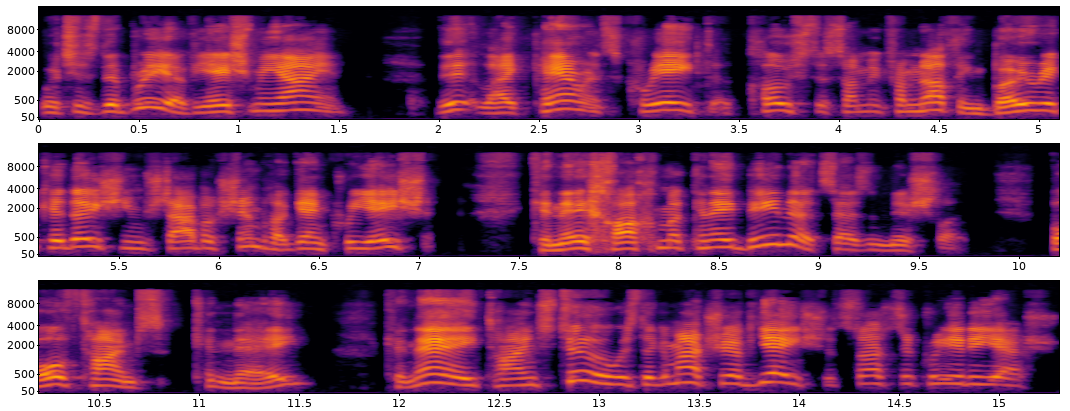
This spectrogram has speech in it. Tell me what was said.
which is the bria of Yesh mi'ayin. Like parents create close to something from nothing. Again, creation. K'nei chachma, k'nei bina, it says in Mishlei both times kene. Kene times two is the gematria of yesh. It starts to create a yesh.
